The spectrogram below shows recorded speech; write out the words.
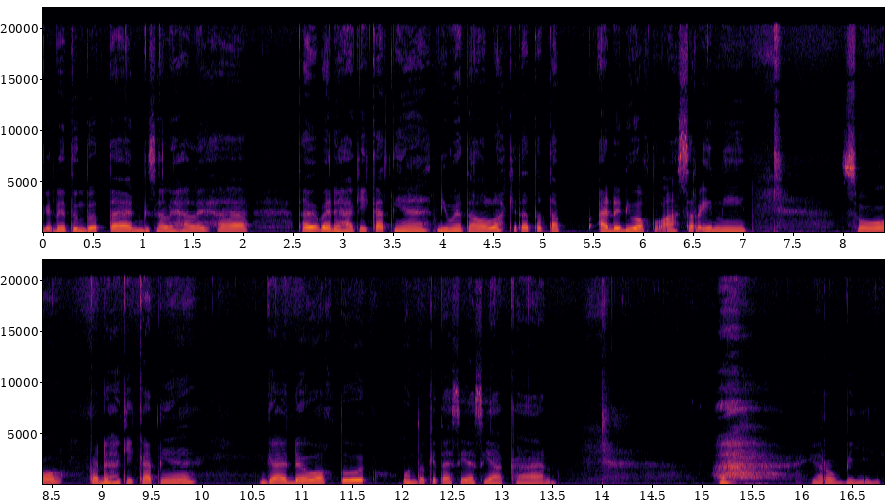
gak ada tuntutan bisa leha-leha tapi pada hakikatnya di mata Allah kita tetap ada di waktu asar ini. So pada hakikatnya gak ada waktu untuk kita sia-siakan. Ya Robi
